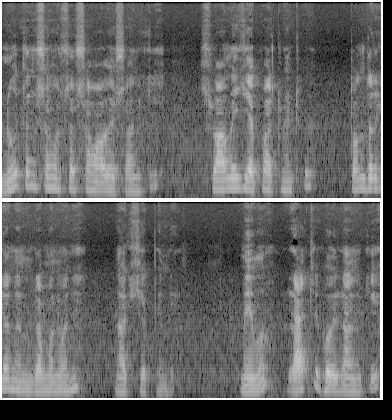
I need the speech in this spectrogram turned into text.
నూతన సంవత్సర సమావేశానికి స్వామీజీ అపార్ట్మెంట్కు తొందరగా నన్ను రమ్మనమని నాకు చెప్పింది. మేము రాత్రి భోజనానికి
